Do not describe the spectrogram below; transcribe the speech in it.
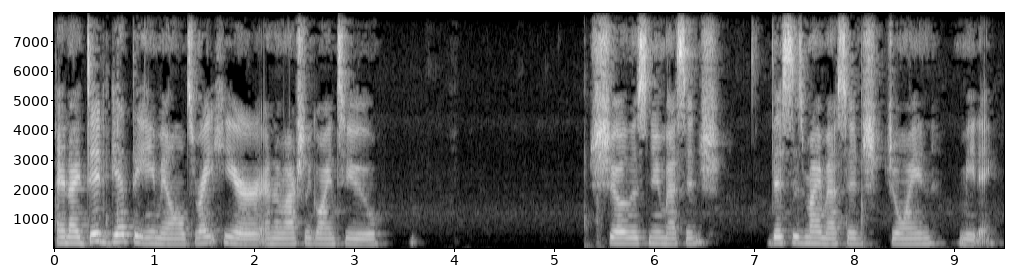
And I did get the email. It's right here. And I'm actually going to show this new message. This is my message, join meeting,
